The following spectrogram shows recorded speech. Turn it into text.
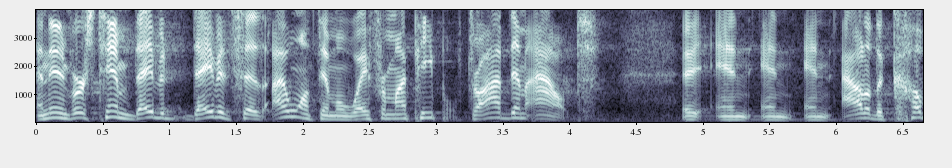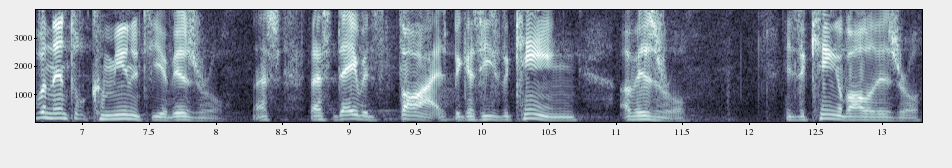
And then in verse 10, David, David says, I want them away from my people. Drive them out. And, and, and out of the covenantal community of Israel. That's, that's David's thought because he's the king of Israel. He's the king of all of Israel.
